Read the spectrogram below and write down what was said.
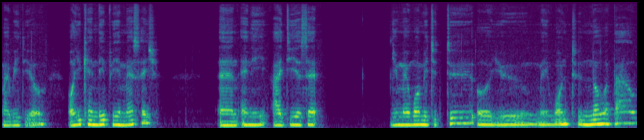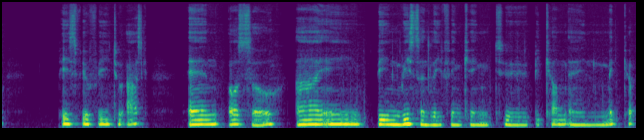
my video or you can leave me a message and any ideas that you may want me to do or you may want to know about please feel free to ask. And also i've been recently thinking to become a makeup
